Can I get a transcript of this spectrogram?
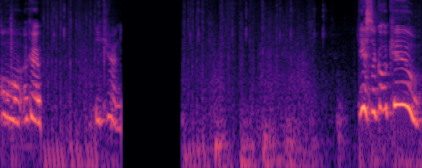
Oh, okay. You can. Yes, I got a kill!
